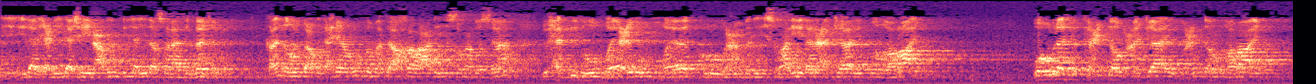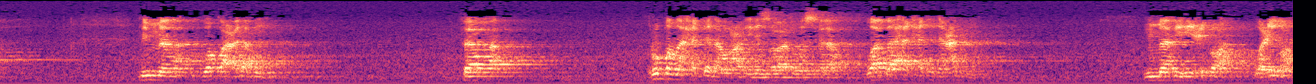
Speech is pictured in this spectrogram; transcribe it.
إلى يعني إلى شيء عظيم إلا إلى صلاة الفجر كأنه في بعض الأحيان ربما تأخر عليه الصلاة والسلام يحدثهم ويعظهم ويذكر عن بني إسرائيل العجائب والغرائب وهم لا شك عندهم عجائب وعندهم غرائب. مما وقع لهم. فربما حدثهم عليه الصلاة والسلام وأباح الحديث عنه مما فيه عبرة وعظة.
